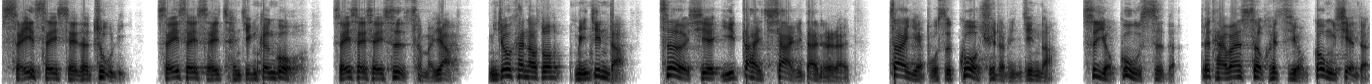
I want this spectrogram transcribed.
谁谁谁的助理？谁谁谁曾经跟过我？谁谁谁是怎么样？你就看到说，民进党这些一代下一代的人，再也不是过去的民进党，是有故事的，对台湾社会是有贡献的。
